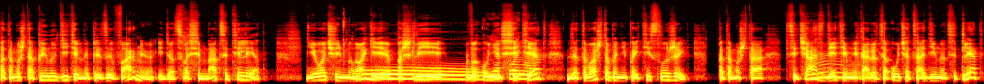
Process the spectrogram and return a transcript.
потому что принудительный призыв в армию идет с 18 лет. И очень многие пошли в университет для того, чтобы не пойти служить. Потому что сейчас дети, мне кажется, учатся 11 лет,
